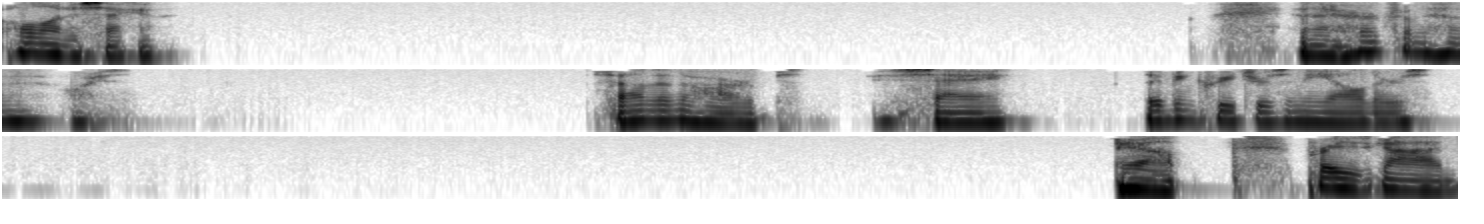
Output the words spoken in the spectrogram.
Hold on a second. And I heard from the heaven a voice. Sound of the harps. He sang. Living creatures and the elders. Yeah. Praise God.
